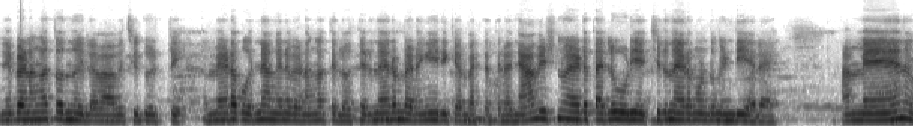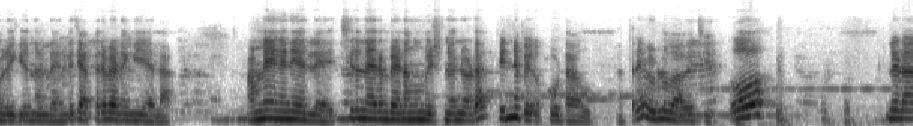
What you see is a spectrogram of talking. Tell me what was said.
ഇനി പിണങ്ങത്തൊന്നുമില്ല വാവച്ചി കിട്ടി. അമ്മയുടെ പൊന്ന് അങ്ങനെ പിണങ്ങത്തില്ല. ഒത്തിരി നേരം പിണങ്ങിയിരിക്കാൻ പറ്റത്തില്ല. ഞാൻ വിഷ്ണുവായിട്ട് തല്ലുകൂടി ഇച്ചിരി നേരം കൊണ്ട് മിണ്ടിയല്ലേ? അമ്മേന്ന് വിളിക്കുന്നുണ്ട്. എന്റെ ചക്കര പിണങ്ങിയല്ല അമ്മ എങ്ങനെയല്ലേ? ഇച്ചിരി നേരം പിണങ്ങും വിഷ്ണുവിനോട്. പിന്നെ കൂട്ടാവും. അത്രേ ഉള്ളു വാവച്ചി. ഓ എന്നടാ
